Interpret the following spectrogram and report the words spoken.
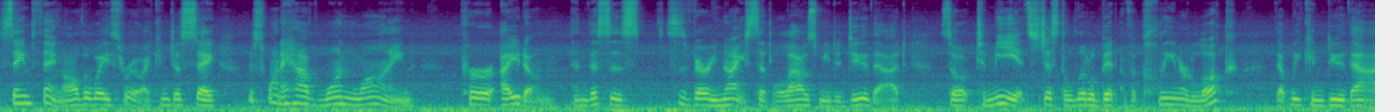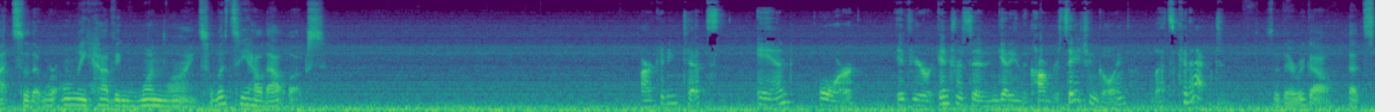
same thing all the way through. I can just say, I just want to have one line per item. And this is, this is very nice. It allows me to do that. So to me, it's just a little bit of a cleaner look that we can do that so that we're only having one line. So let's see how that looks marketing tips and or if you're interested in getting the conversation going, let's connect. So there we go. That's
